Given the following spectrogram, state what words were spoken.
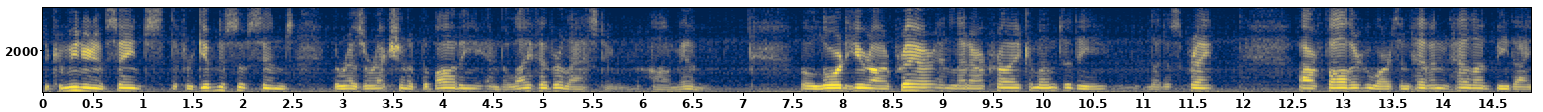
the communion of saints, the forgiveness of sins, the resurrection of the body, and the life everlasting. Amen. O Lord, hear our prayer, and let our cry come unto thee. Let us pray. Our Father, who art in heaven, hallowed be thy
